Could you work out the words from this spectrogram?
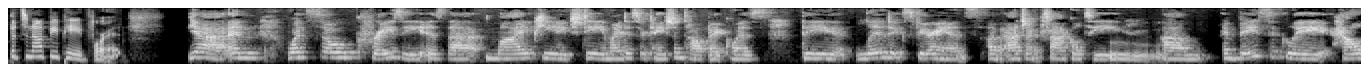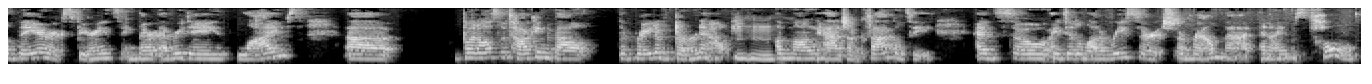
but to not be paid for it. Yeah. And what's so crazy is that my PhD, my dissertation topic was the lived experience of adjunct faculty um, and basically how they are experiencing their everyday lives, uh, but also talking about the rate of burnout mm-hmm. among adjunct faculty. And so I did a lot of research around that. And I was told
